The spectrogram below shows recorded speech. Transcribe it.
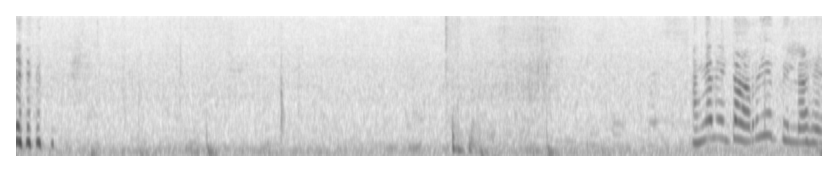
അങ്ങനെ ഇട്ട് അറിയത്തില്ല ഹേ.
